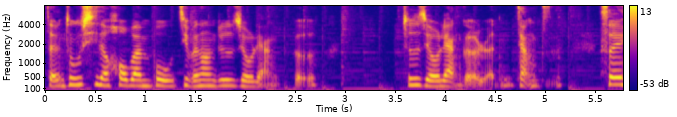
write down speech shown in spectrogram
整出戏的后半部基本上就是只有两个，就是只有两个人这样子。所以，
